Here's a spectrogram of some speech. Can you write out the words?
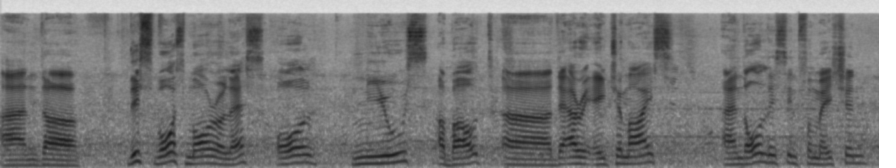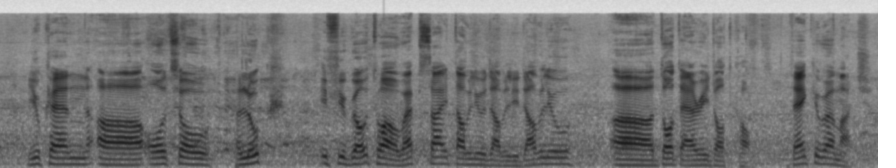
And uh, this was more or less all news about the ARRI HMIs and all this information you can also look if you go to our website www.arri.com. Thank you very much.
